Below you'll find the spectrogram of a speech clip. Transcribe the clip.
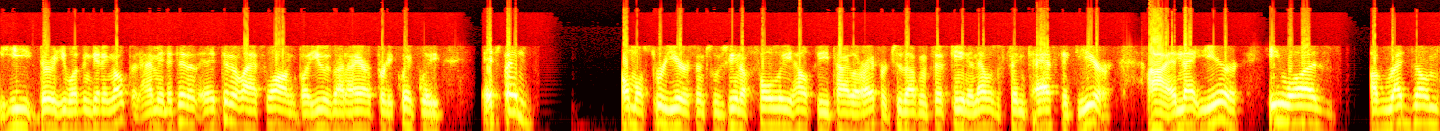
he there, he wasn't getting open. I mean, it didn't it didn't last long, but he was on IR pretty quickly. It's been almost three years since we've seen a fully healthy Tyler Eifert, 2015, and that was a fantastic year. Uh, and that year, he was a red zone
